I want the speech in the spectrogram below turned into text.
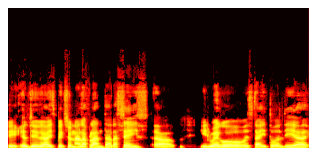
sí, él llega a inspeccionar la planta a las 6 uh, y luego está ahí todo el día.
